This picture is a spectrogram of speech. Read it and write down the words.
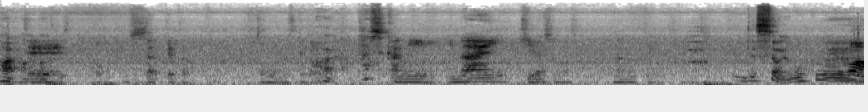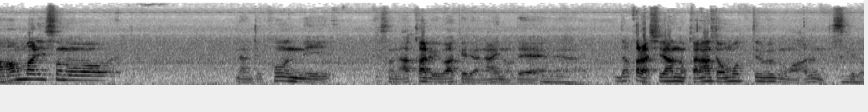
おっしゃってたと思うんですけど、はい。確かにいない気がします。なんていうんですかねですよね。僕うん。はあんまりそのなんて本にその明るいわけではないので、だから知らんのかなって思ってる部分はあるんですけど、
